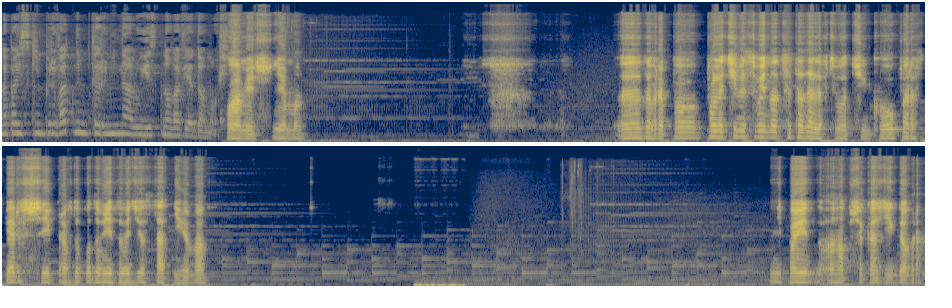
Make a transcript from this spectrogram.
Na pańskim prywatnym terminalu jest nowa wiadomość. Kłamiesz, nie ma. E, dobra, po, polecimy sobie na Cytadelę w tym odcinku po raz pierwszy i prawdopodobnie to będzie ostatni chyba. Nie pamiętam... Aha, przekaźnik, dobra.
